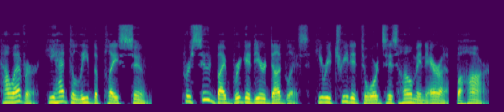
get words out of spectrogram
However, he had to leave the place soon. Pursued by Brigadier Douglas, he retreated towards his home in Arrah, Bihar.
